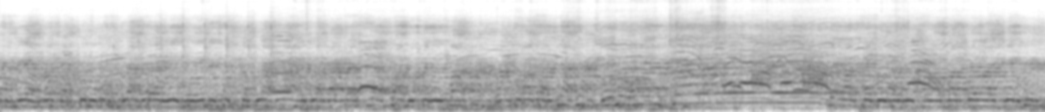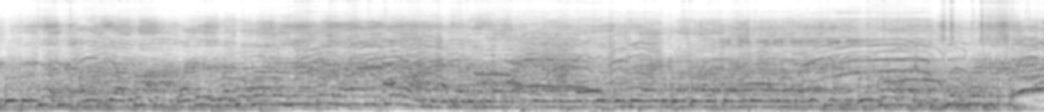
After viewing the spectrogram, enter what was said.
bumi ono berguru kebelah dari ini Yesus kebelah lah di belakang ada siapa diterima langsung saja bunuh selamat lagi berpikir ada siapa lagi berbuat lagi siapa lagi dari dengan kebelah ke belakang ada pelayan yang berada di belakang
